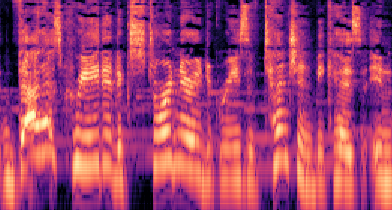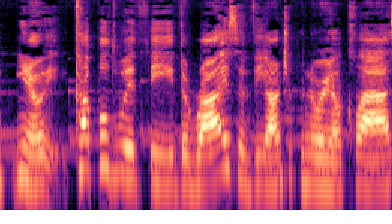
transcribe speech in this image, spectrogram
that has created extraordinary degrees of tension because in you know coupled with the the rise of the entrepreneurial class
